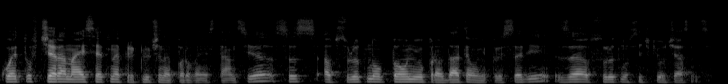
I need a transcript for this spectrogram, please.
което вчера най-сетне приключи на първа инстанция с абсолютно пълни оправдателни присъди за абсолютно всички участници.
